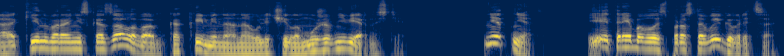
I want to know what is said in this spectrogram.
А Кинвара не сказала вам, как именно она уличила мужа в неверности? Нет-нет, ей требовалось просто выговориться,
